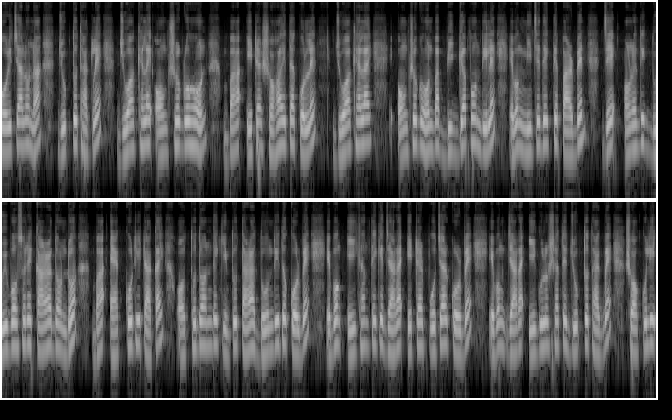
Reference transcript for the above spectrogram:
পরিচালনা যুক্ত থাকলে জুয়া খেলায় অংশগ্রহণ বা এটা সহায়তা করলে জুয়া খেলায় অংশগ্রহণ বা বিজ্ঞাপন দিলে এবং নিচে দেখতে পারবেন যে অনধিক দুই বছরের কারাদণ্ড বা এক কোটি টাকায় অর্থদণ্ডে কিন্তু তারা দণ্ডিত করবে এবং এইখান থেকে যারা এটার প্রচার করবে এবং যারা এগুলোর সাথে যুক্ত থাকবে, সকলেই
